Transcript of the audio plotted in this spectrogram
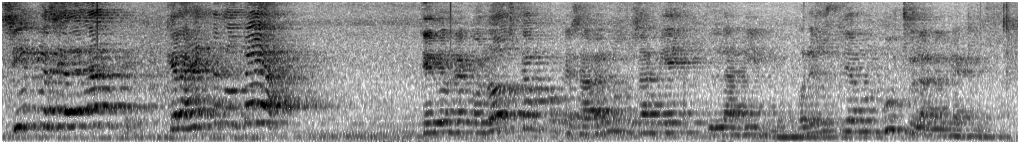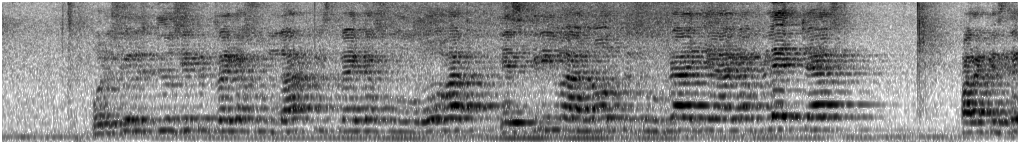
siempre hacia adelante, que la gente nos vea, que nos reconozcan porque sabemos usar bien la Biblia. Por eso estudiamos mucho la Biblia aquí. Por eso yo les pido siempre traiga su lápiz, traiga su hoja, escriba, anote, subraye, haga flechas, para que esté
